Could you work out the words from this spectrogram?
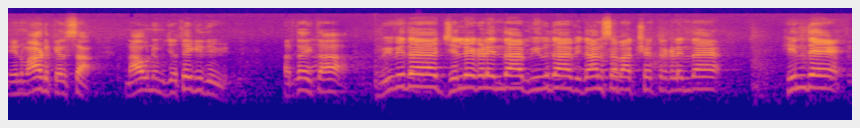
ನೀನು ಮಾಡು ಕೆಲಸ. ನಾವು ನಿಮ್ಮ ಜೊತೆಗಿದ್ದೀವಿ. ಅರ್ಥ ಆಯ್ತಾ? ವಿವಿಧ ಜಿಲ್ಲೆಗಳಿಂದ ವಿವಿಧ ವಿಧಾನಸಭಾ ಕ್ಷೇತ್ರಗಳಿಂದ ಹಿಂದೆ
